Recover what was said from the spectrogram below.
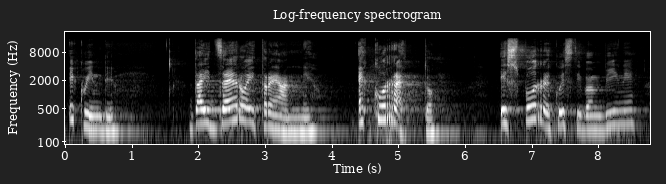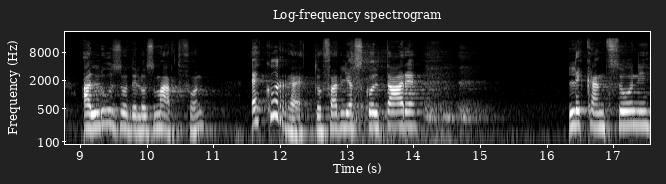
E quindi, dai 0 ai 3 anni, è corretto esporre questi bambini all'uso dello smartphone? È corretto fargli ascoltare le canzoni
